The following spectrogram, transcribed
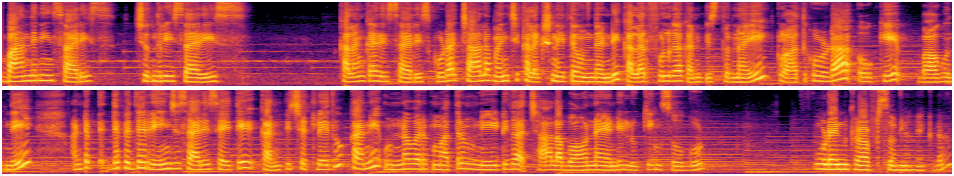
బాందిని సారీస్ చుందరీ శారీస్ కలంకారీ శారీస్ కూడా చాలా మంచి కలెక్షన్ అయితే ఉందండి. కలర్ఫుల్గా కనిపిస్తున్నాయి. క్లాత్ కూడా ఓకే బాగుంది. అంటే పెద్ద పెద్ద రేంజ్ శారీస్ అయితే కనిపించట్లేదు. కానీ ఉన్న వరకు మాత్రం నీట్గా చాలా బాగున్నాయండి. Looking so good. Wooden crafts ఉన్నాయి ఇక్కడ.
